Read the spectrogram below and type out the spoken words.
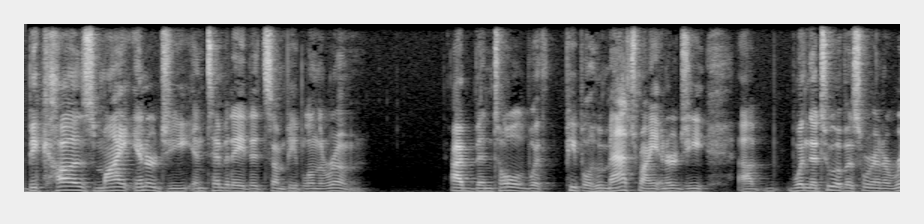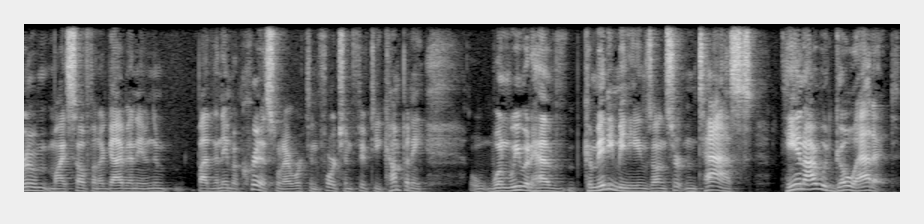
because my energy intimidated some people in the room. I've been told with people who match my energy, uh, when the two of us were in a room, myself and a guy by the, name, by the name of Chris, when I worked in Fortune 50 company, when we would have committee meetings on certain tasks, he and I would go at it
